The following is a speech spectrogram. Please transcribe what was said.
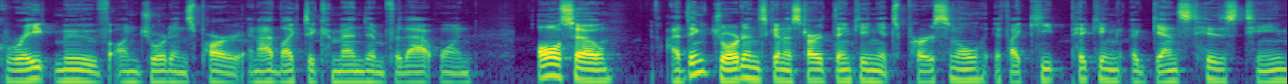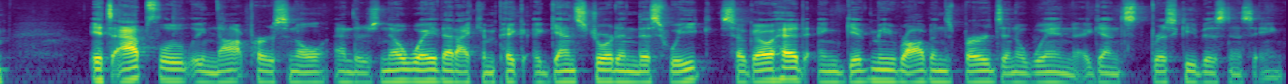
great move on Jordan's part, and I'd like to commend him for that one. Also, I think Jordan's going to start thinking it's personal if I keep picking against his team It's absolutely not personal, and there's no way that I can pick against Jordan this week. So go ahead and give me Robbins Birds in a win against Risky Business Inc.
